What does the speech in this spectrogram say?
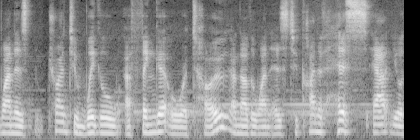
one is trying to wiggle a finger or a toe. Another one is to kind of hiss out your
